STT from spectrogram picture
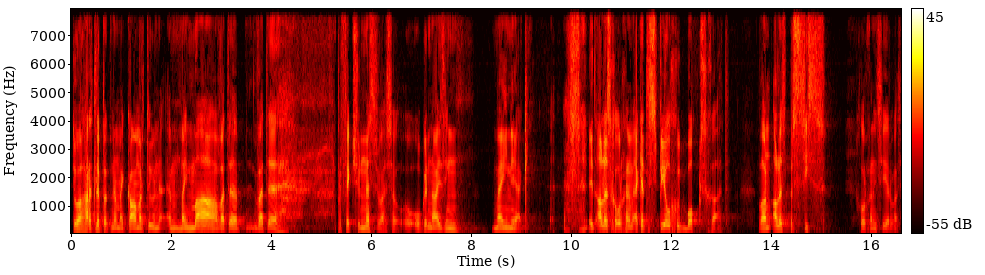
Toe hardloop ek na my kamer toe en, en my ma wat 'n wat 'n perfeksionis was, 'n organizing maniac. het alles georganiseer. Ek het 'n speelgoedboks gehad waarin alles presies georganiseer was.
